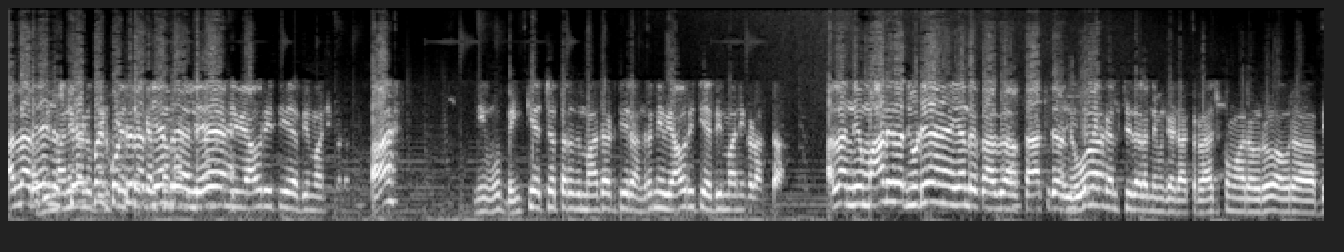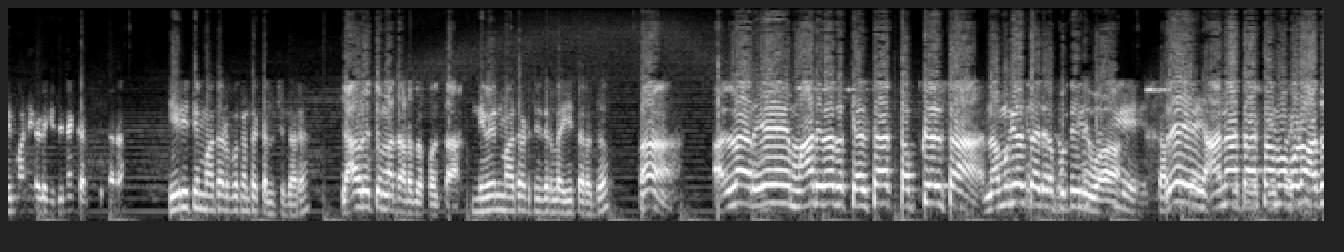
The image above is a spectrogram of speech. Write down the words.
ಅಲ್ಲ ರೀ ನೀವು ಅಭಿಮಾನಿಗಳು ಸ್ಟೇಟ್ಮೆಂಟ್ ಬೆಂಕಿ ಕೊಟ್ಟಿರೋದು ಹಚ್ಚೋ ಏನ್ರಿ ಅಲ್ಲಿ? ನೀವು ಯಾವ ರೀತಿ ಅಭಿಮಾನಿಗಳು? ಆ? ನೀವು ಬೆಂಕಿ ಹಚ್ಚೋ ತರದ್ ಮಾತಾಡ್ತೀರಾ ಅಂದ್ರೆ ನೀವು ಯಾವ ರೀತಿ ಅಭಿಮಾನಿಗಳು ಅಂತ? ಅಲ್ಲ ನೀವು ಮಾಡಿರೋದು ವಿಡಿಯೋ ಏನ್ರಿ ಹಾಕಿದಾರ ನೀವು? ಇದನ್ನೇ ಕಲ್ಸಿದಾರ ನಿಮಗೆ ಡಾಕ್ಟರ್ ರಾಜ್ಕುಮಾರ್ ಅವರು ಅವರ ಅಭಿಮಾನಿಗಳಿಗೆ ಇದನ್ನೇ ಕಲ್ಸಿದಾರ. ಈ ರೀತಿ ಮಾತಾಡ್ಬೇಕಂತ ಕಲ್ಸಿದಾರ. ಯಾವ ರೀತಿ ಮಾತಾಡ್ಬೇಕು ಅಂತ ನೀವೇನ್ ಮಾತಾಡ್ತಿದಿರಲ್ಲ ಈ ತರದ್ದು ಹಾ ಅಲ್ಲ ರೇ ಮಾಡಿರೋದು ಕೆಲ್ಸ ತಪ್ಪು ಕೆಲ್ಸ. ನಮ್ಗೆ ಹೇಳ್ತಾ ಇದ್ರ ಬುದ್ಧಿ ನೀವು? ರೇ ಅನಾಥಾಶ್ರಮಗಳು ಅದು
